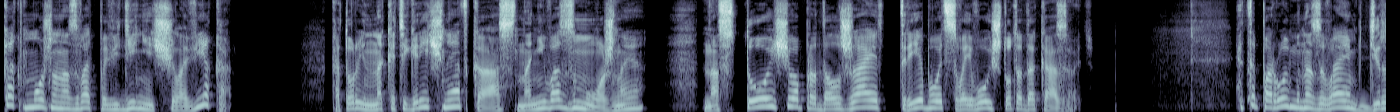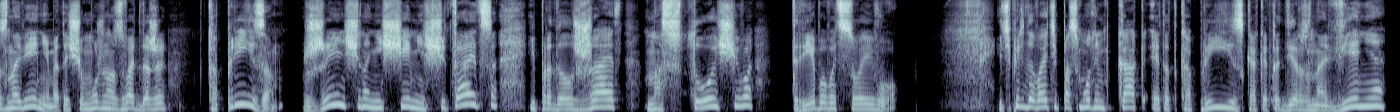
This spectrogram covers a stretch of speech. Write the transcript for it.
Как можно назвать поведение человека, который на категоричный отказ, на невозможное – настойчиво продолжает требовать своего и что-то доказывать. Это порой мы называем дерзновением, это еще можно назвать даже капризом. Женщина ни с чем не считается и продолжает настойчиво требовать своего. И теперь давайте посмотрим, как этот каприз, как это дерзновение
